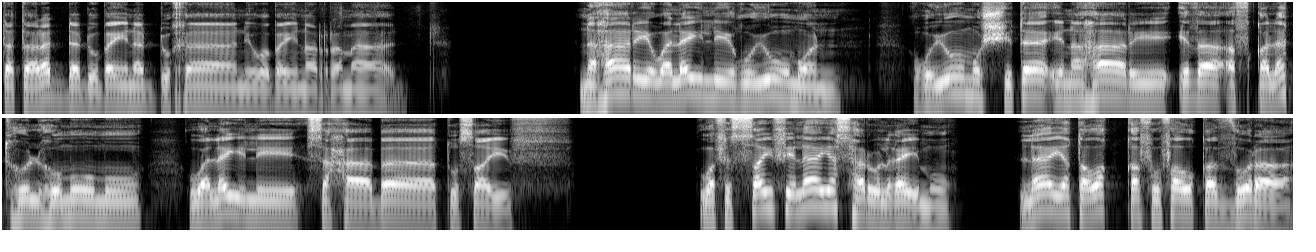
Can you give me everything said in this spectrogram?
تتردد بين الدخان وبين الرماد. نهاري وليلي غيوم غيوم الشتاء نهاري إذا أثقلته الهموم وليلي سحابات صيف. وفي الصيف لا يسهر الغيم لا يتوقف فوق الذرى.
